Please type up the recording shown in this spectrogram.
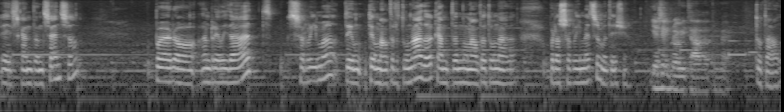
ells canten sense, però en realitat la rima té, un, té una altra tonada, canten una altra tonada, però la rima és la mateixa. I és improvisada, també. Total.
